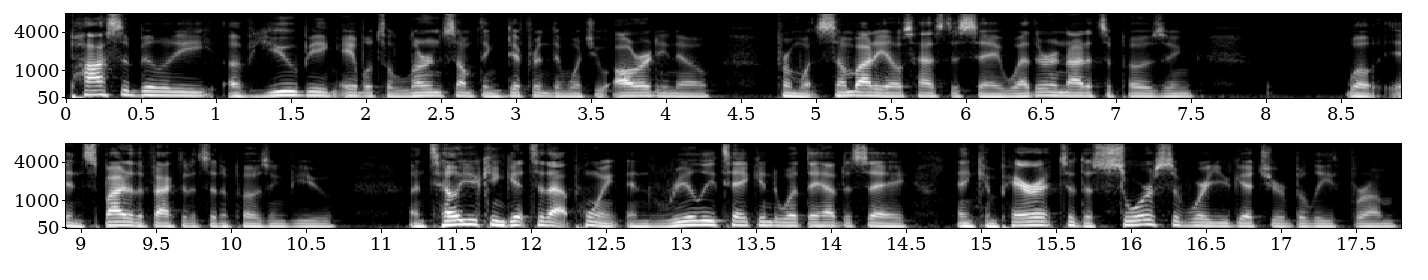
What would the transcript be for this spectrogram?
possibility of you being able to learn something different than what you already know from what somebody else has to say, whether or not it's opposing. Well, in spite of the fact that it's an opposing view, until you can get to that point and really take into what they have to say and compare it to the source of where you get your belief from,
